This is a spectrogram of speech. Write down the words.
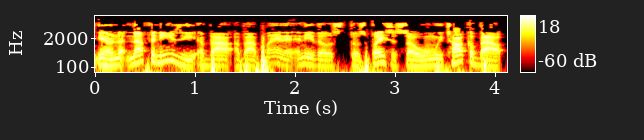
you know n- nothing easy about about playing at any of those those places. So when we talk about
